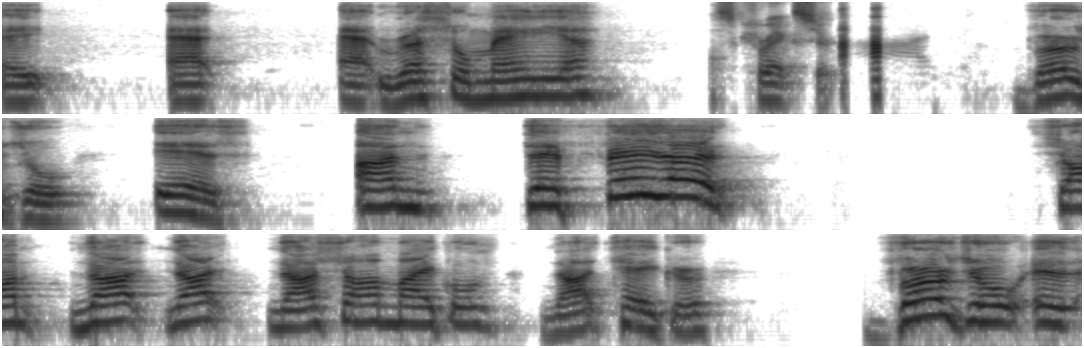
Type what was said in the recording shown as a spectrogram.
A at at WrestleMania. That's correct, sir. I, Virgil is undefeated. Shawn, not not not Shawn Michaels, not Taker. Virgil is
